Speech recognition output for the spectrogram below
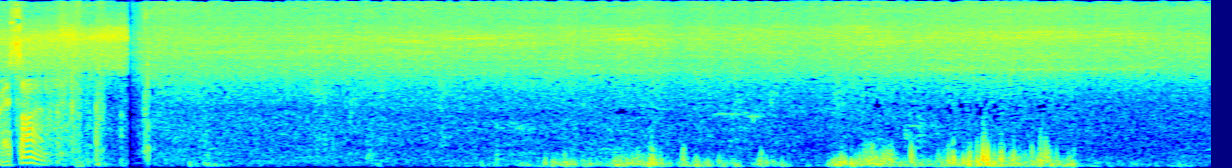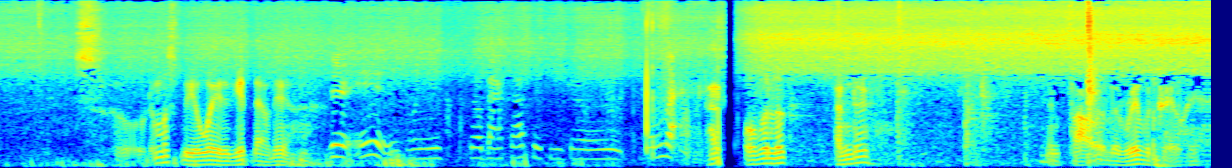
press on. There must be a way to get down there. Huh? There is. When you go back up, if you go the left. Overlook under and follow the river trail here.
